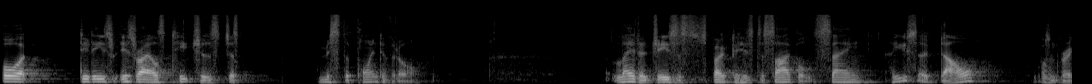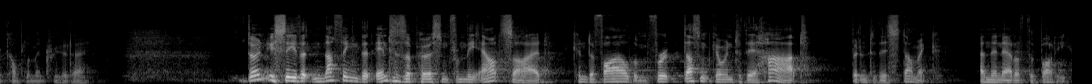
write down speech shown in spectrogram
Or did Israel's teachers just miss the point of it all? Later, Jesus spoke to his disciples, saying, Are you so dull? It wasn't very complimentary today. Don't you see that nothing that enters a person from the outside can defile them? For it doesn't go into their heart, but into their stomach, and then out of the body.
